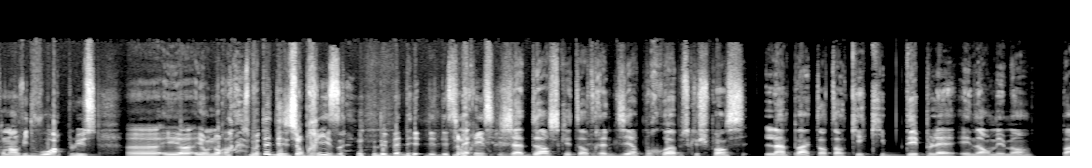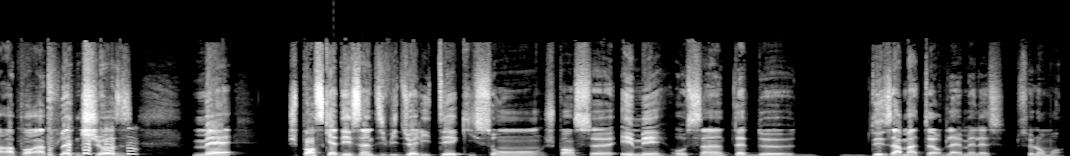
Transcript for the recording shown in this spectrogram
qu'on a envie de voir plus et, et on aura peut-être des surprises, des, des, des surprises. J'adore ce que tu es en train de dire. Pourquoi? Parce que je pense l'impact en tant qu'équipe déplaît énormément par rapport à plein de choses. Mais je pense qu'il y a des individualités qui sont, je pense, euh, aimées au sein peut-être de, des amateurs de la MLS, selon moi.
